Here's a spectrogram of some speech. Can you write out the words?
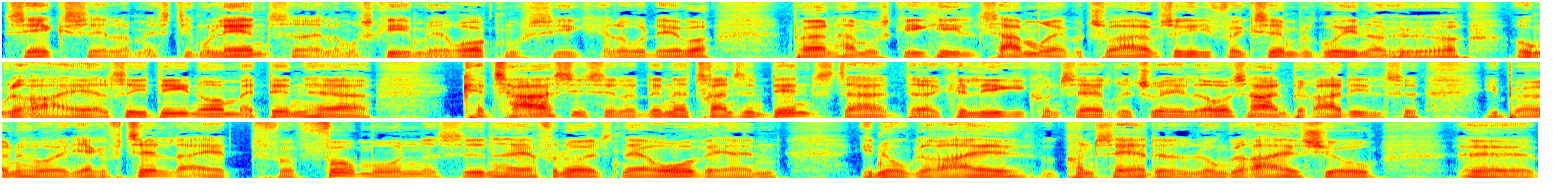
sex, eller med stimulanser, eller måske med rockmusik, eller whatever. Børn har måske ikke helt samme repertoire, så kan de for eksempel gå ind og høre onkel Reje. Altså ideen om, at den her katarsis, eller den her transcendens, der, der kan ligge i koncertritualet, også har en berettigelse i børnehøjde. Jeg kan fortælle dig, at for få måneder siden havde jeg fornøjelsen af at overvære en, en onkel Reje-koncert, eller et onkel Reje-show. Øh,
